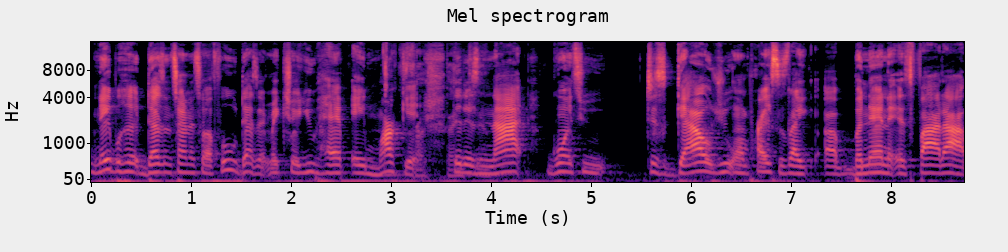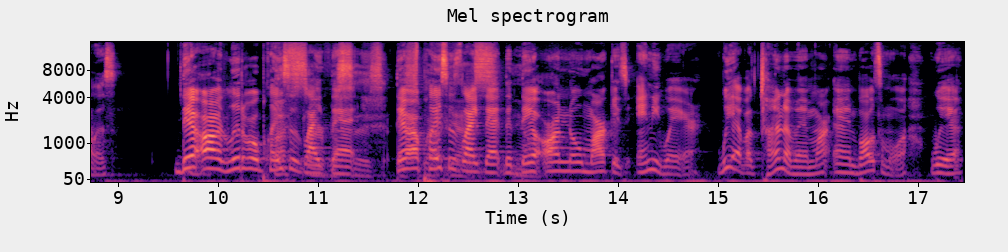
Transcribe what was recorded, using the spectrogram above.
neighborhood doesn't turn into a food desert. Make sure you have a market that is not going to just gouge you on prices like a banana is five dollars there are literal places like that there are well, places like yes, that that there are no markets anywhere we have a ton of them in, Mar- in baltimore where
